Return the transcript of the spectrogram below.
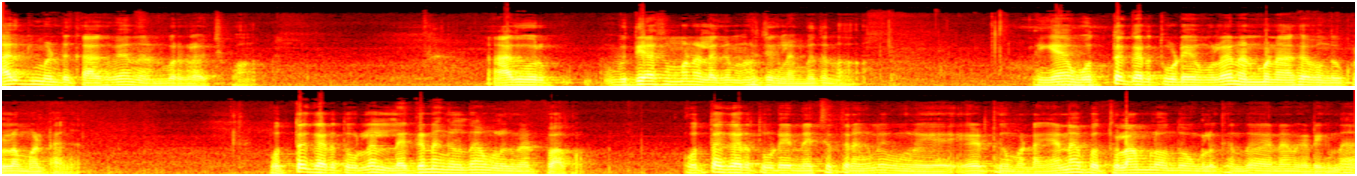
ஆர்குமெண்ட்டுக்காகவே அந்த நண்பர்களை வச்சுக்குவாங்க. அது ஒரு வித்தியாசமான லக்னம்னு வச்சுங்களேன் மிதுனம் நீங்கள் ஒத்த கருத்து உடையவங்கள நண்பனாக இவங்க கொள்ள மாட்டாங்க. ஒத்த கருத்து உள்ள லக்னங்கள் தான் உங்களுக்கு நட்பாகும். ஒத்த கருத்துடைய நட்சத்திரங்களை இவங்க எடுத்துக்க மாட்டாங்க. ஏன்னா இப்போ துலாமில் வந்து உங்களுக்கு வந்து என்னென்னு கேட்டிங்கன்னா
